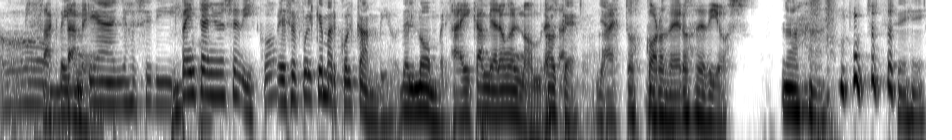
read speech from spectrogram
Oh, Exactamente. 20 años ese disco. 20 años ese disco. Ese fue el que marcó el cambio del nombre. Ahí cambiaron el nombre, exacto. A estos corderos de Dios. Ajá. Sí.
